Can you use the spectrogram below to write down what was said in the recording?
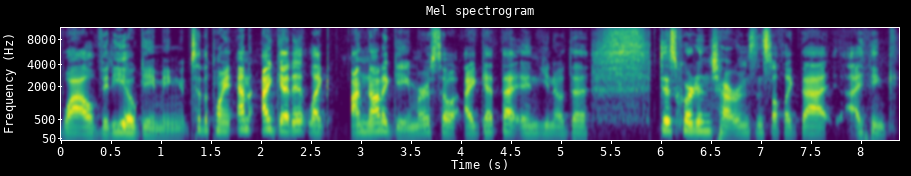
while video gaming to the point and I get it like I'm not a gamer so I get that in you know the discord and chat rooms and stuff like that. I think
